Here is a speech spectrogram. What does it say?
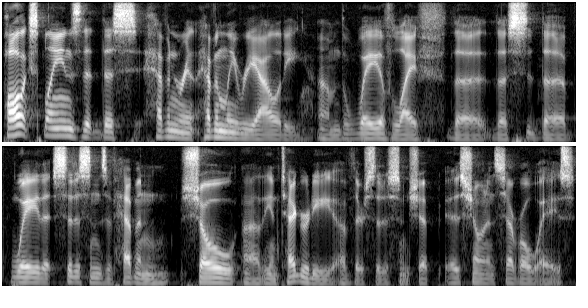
Paul explains that this heaven, heavenly reality, um, the way of life, the, the, the way that citizens of heaven show uh, the integrity of their citizenship, is shown in several ways.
